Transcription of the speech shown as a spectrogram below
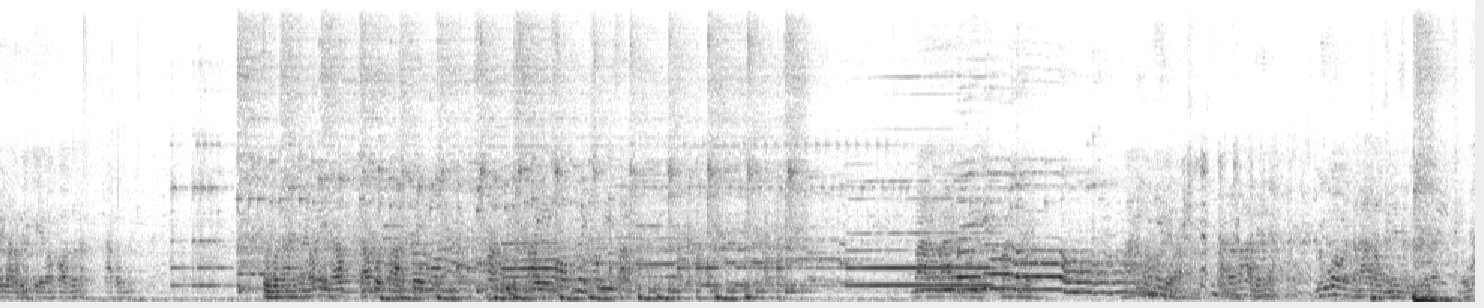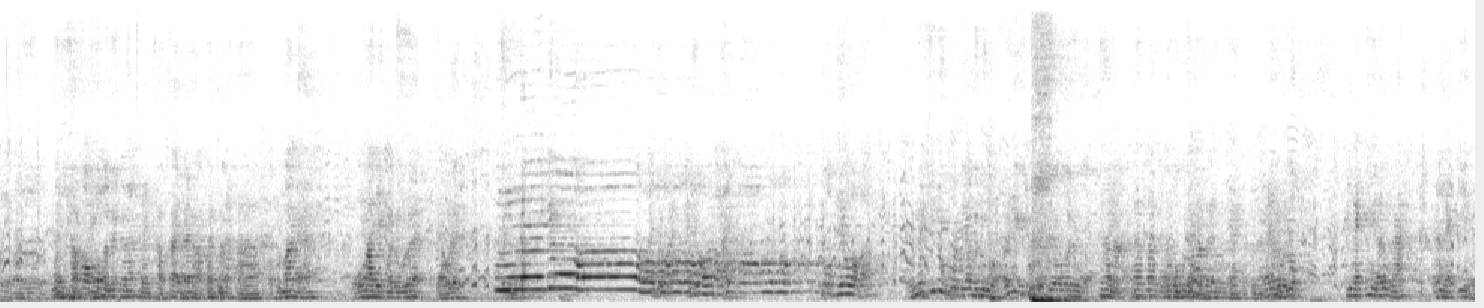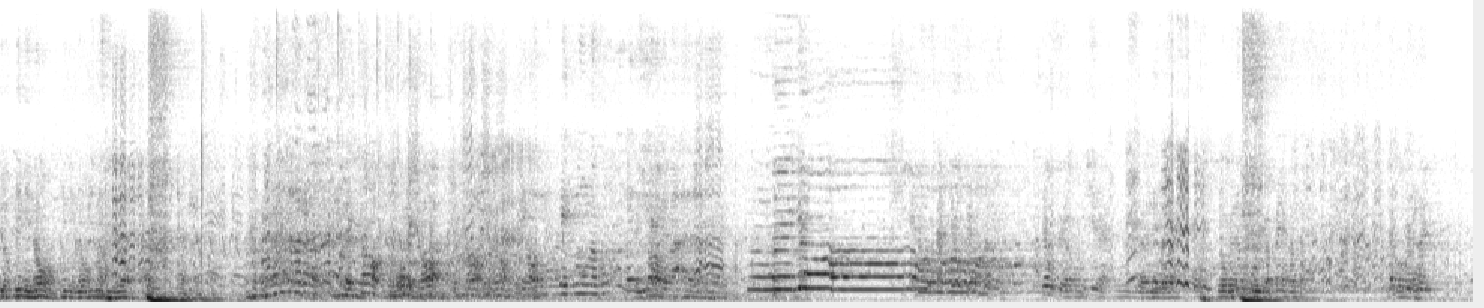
ดีกว่าเราไปลิเกร้องกลอนด้วยนะครับผมส่วนงานแล้วเองครับรับบทบาทเป็นภาควิไทยพร้อมด้วยทวีศักดิ์มามาไม่มาโยมามาที่หมดนี่เลยเหรอมาทั้งบ้านเลยเนี่ยรู้ว่าคณะเราไปเล่นหนังใช่ไหมรู้เลยคุณขับเข้ามาลึกนะแฟนคลับใช่ใช่ครับขอบคุณนะครับขอบคุณมากนะฮะโอ้มาเด็กมาดูด้วยแจ๋วเลยไม่โยอายุ เดียวเหรอผมไม่คิดดูคนเดียวมาดูอะเฮ้ยดูคนเดียวมาดูอะใช่น่าน่าขอบคุณมากเลยขอบคุณใจขอบคุณนะให้หนูลูกพี่แน็กกี้แล้วลูกนะพี่แน็กกี้เดี๋ยวพี่นิโน่พี่นิโน่พี่นิโน่เด็กชอบโอ้เด็กชอบเด็กชอบเด็กชอบเด็กชอบเด็กงงอะคงไม่มีอะไรวะเออไม่โยเที่ยวเสือของพี่เนี่ยลงไปนั่งคุยกับแม่เขาแต่แล้วผมไปคุย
